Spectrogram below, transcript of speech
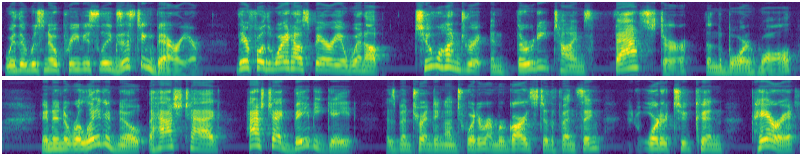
where there was no previously existing barrier. Therefore, the White House barrier went up 230 times faster than the border wall. And in a related note, the hashtag hashtag Babygate has been trending on Twitter in regards to the fencing in order to compare it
